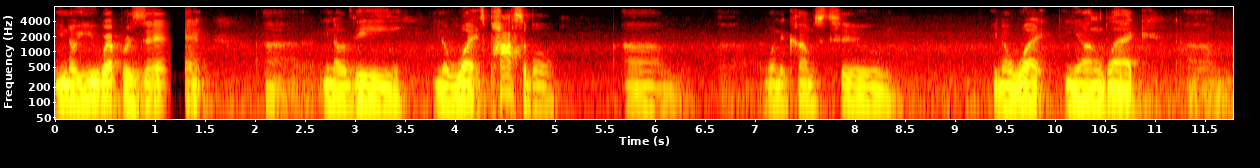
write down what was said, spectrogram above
you know you represent uh, you know the you know what is possible um, uh, when it comes to you know what young black um,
